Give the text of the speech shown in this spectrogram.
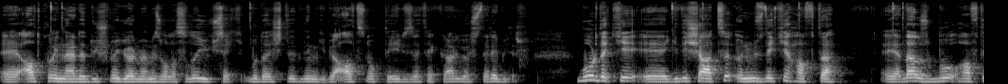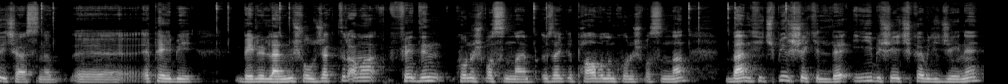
e, altcoin'lerde düşme görmemiz olasılığı yüksek. Bu da işte dediğim gibi alt noktayı bize tekrar gösterebilir. Buradaki e, gidişatı önümüzdeki hafta, e, daha doğrusu bu hafta içerisinde e, epey bir belirlenmiş olacaktır ama Fed'in konuşmasından özellikle Powell'ın konuşmasından ben hiçbir şekilde iyi bir şey çıkabileceğine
